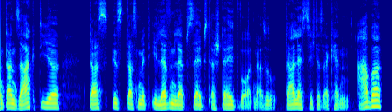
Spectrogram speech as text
und dann sagt dir, das ist das mit Eleven Labs selbst erstellt worden. Also da lässt sich das erkennen. Aber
